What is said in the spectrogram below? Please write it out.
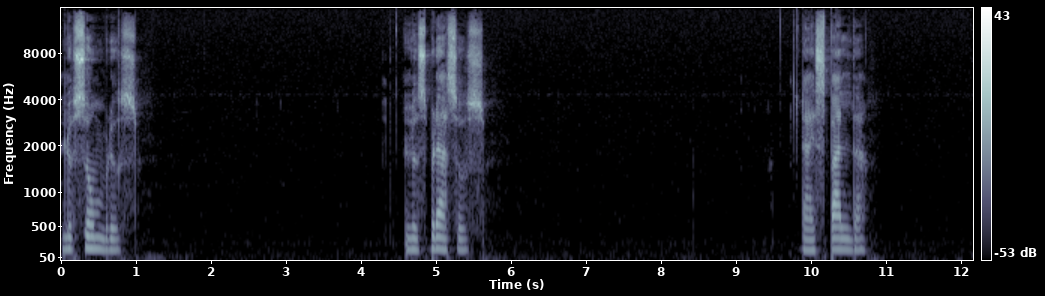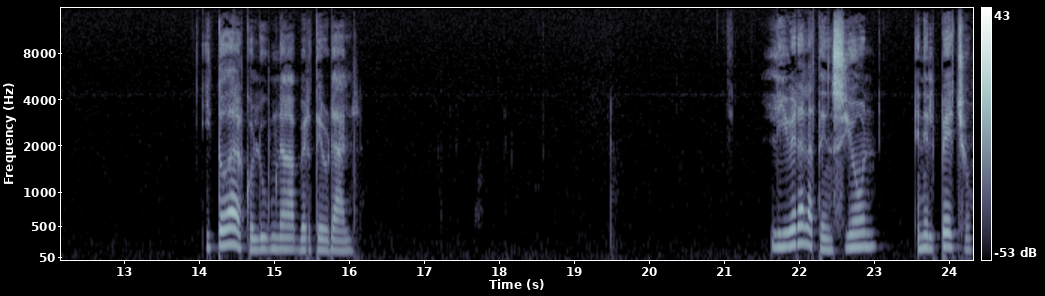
los hombros, los brazos, la espalda y toda la columna vertebral. Libera la tensión en el pecho,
